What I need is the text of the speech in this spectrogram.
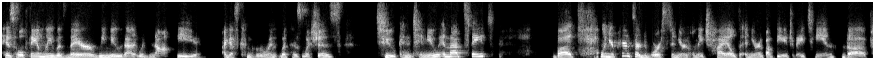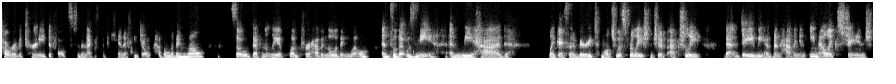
His whole family was there. We knew that it would not be, I guess, congruent with his wishes to continue in that state. But when your parents are divorced and you're an only child and you're above the age of 18, the power of attorney defaults to the next of kin if you don't have a living will. So definitely a plug for having a living will. And so that was me. And we had, like I said, a very tumultuous relationship. Actually, that day we had been having an email exchange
